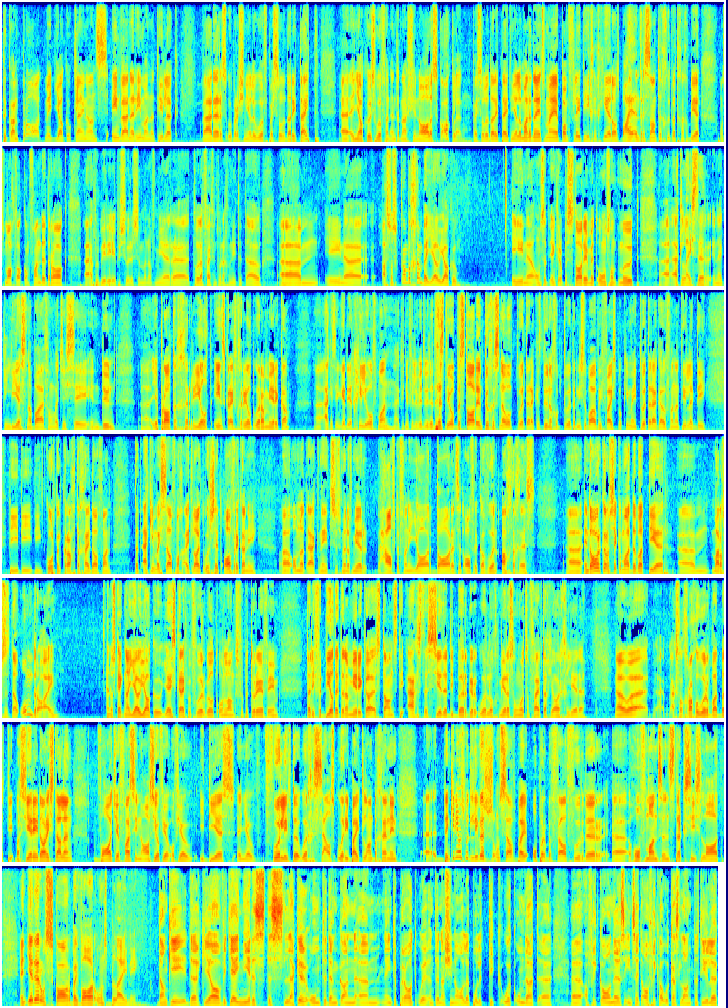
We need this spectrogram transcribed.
te kan praat met Jaco Kleinhans en Werner Riemann natuurlik. Werner is operasionele hoof by Solidariteit uh, en Jaco is hoof van internasionale skakeling by Solidariteit. En julle man het nou net vir my 'n pamflet hier gegee. Daar's baie interessante goed wat gaan gebeur. Ons mag dalk kan van dit raak. Uh, ek probeer die episode so min of meer uh, 20 25 minute te hou. Ehm um, en uh, as ons kan begin by jou Jaco. En uh, ons het eendag op 'n stadium met ons ontmoet. Uh, ek luister en ek lees na baie van wat jy sê en doen. Uh jy praat gereeld en skryf gereeld oor Amerika. Uh, ek is eendag deur Gili Hofman. Ek weet nie of julle weet wie dit is nie op 'n stadium toegesnou op Twitter. Ek is doen nog op Twitter, nie so baie op die Facebookie, maar Twitter ek hou van natuurlik die die die die kort en kragtigheid daarvan dat ek nie myself mag uitlaai oor Suid-Afrika nie. Uh omdat ek net soos min of meer helfte van die jaar daar in Suid-Afrika woonagtig is. Uh en daaroor kan ons seker maar debatteer. Ehm um, maar as ons dit nou omdraai en ons kyk na jou Jaco, jy skryf byvoorbeeld onlangs vir Pretoria FM dat die verdeeldheid in Amerika is tans die ergste sedert die burgeroorlog meer as 150 jaar gelede. Nou uh, ek sal graag wil hoor wat baseer jy daardie stelling? Waar het jou fascinasie of jou of jou idees en jou voorliefde oor gesels oor die buiteland begin en uh, dink jy nie ons moet liewer onsself by opperbevelvoerder uh, Hofman se instruksies laat en eerder ons skaar by waar ons bly nie? Dankie Dirk. Ja, weet jy nee, dis dis lekker om te dink aan ehm um, en te praat oor internasionale politiek ook omdat eh uh, eh uh, Afrikaners en Suid-Afrika ook as land natuurlik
